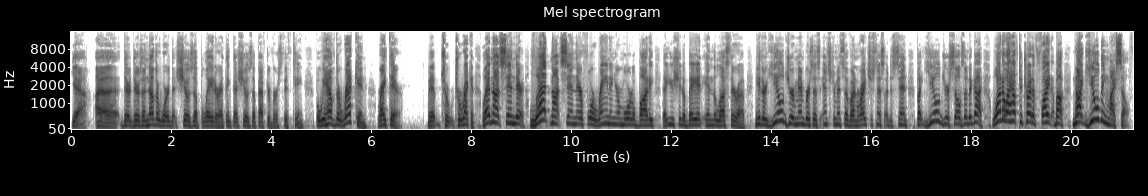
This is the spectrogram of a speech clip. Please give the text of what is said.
yeah, uh, there, there's another word that shows up later. I think that shows up after verse 15. But we have the reckon right there. We have to, to reckon. Let not sin there. Let not sin therefore reign in your mortal body that you should obey it in the lust thereof. Neither yield your members as instruments of unrighteousness unto sin, but yield yourselves unto God. Why do I have to try to fight about not yielding myself?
